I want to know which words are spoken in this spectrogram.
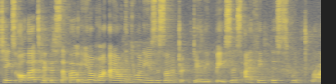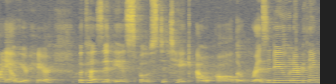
takes all that type of stuff out. You don't want, I don't think you want to use this on a daily basis. I think this would dry out your hair because it is supposed to take out all the residue and everything.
